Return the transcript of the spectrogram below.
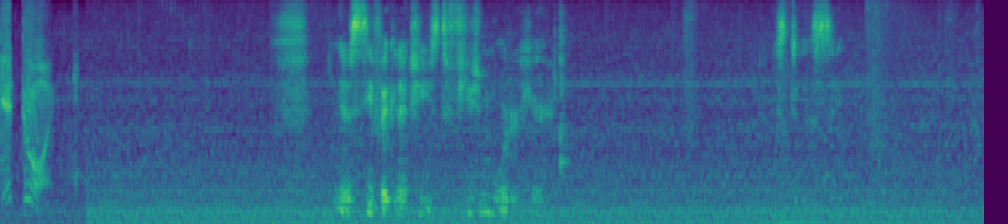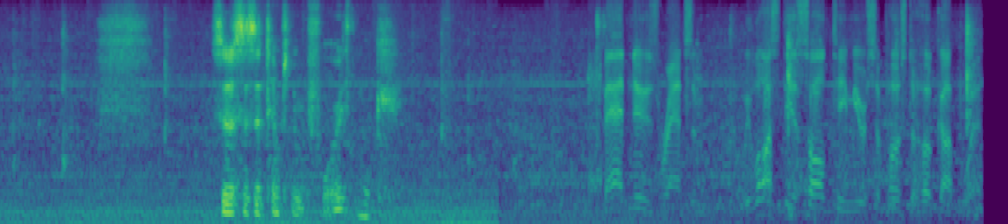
Get going. I'm gonna see if I can actually use the fusion mortar here. Let's do this thing. So this is attempt number four, I think. Bad news, Ransom. We lost the assault team you were supposed to hook up with.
